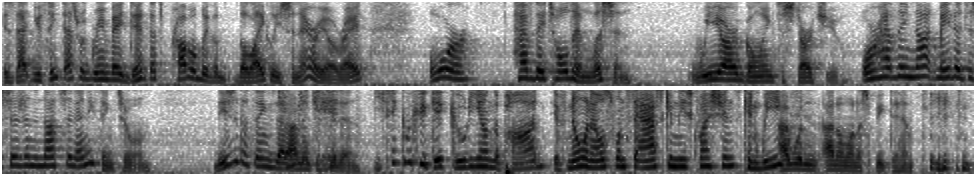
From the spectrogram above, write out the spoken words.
Is that you think that's what Green Bay did? That's probably the the likely scenario, right? Or have they told him, "Listen, we are going to start you," or have they not made a decision and not said anything to him? These are the things that Can I'm interested get- in. you think we could get goody on the pod if no one else wants to ask him these questions can we I wouldn't. I don't want to speak to him.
